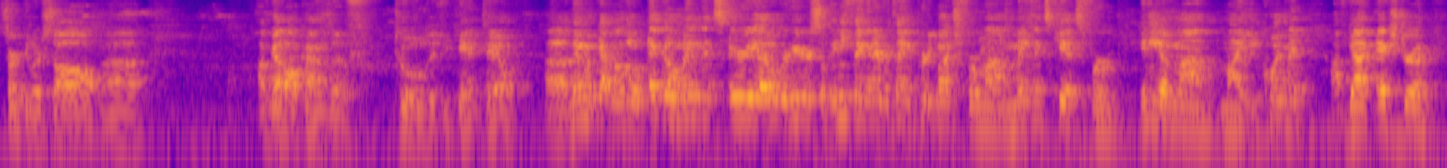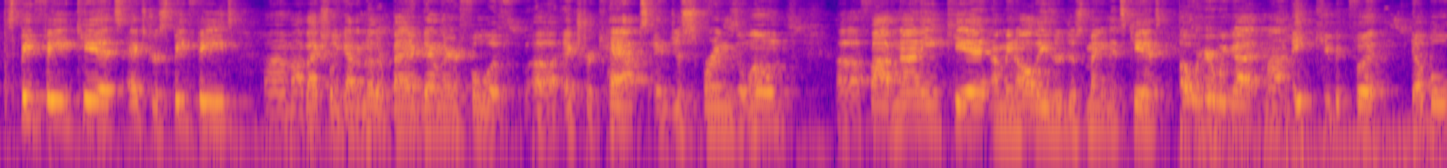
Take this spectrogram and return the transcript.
circular saw. Uh, I've got all kinds of tools if you can't tell. Uh, then we've got my little Echo maintenance area over here. So anything and everything pretty much for my maintenance kits for any of my, my equipment. I've got extra speed feed kits, extra speed feeds. Um, I've actually got another bag down there full of uh, extra caps and just springs alone. Uh, 590 kit. I mean, all these are just maintenance kits. Over here, we got my eight cubic foot double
